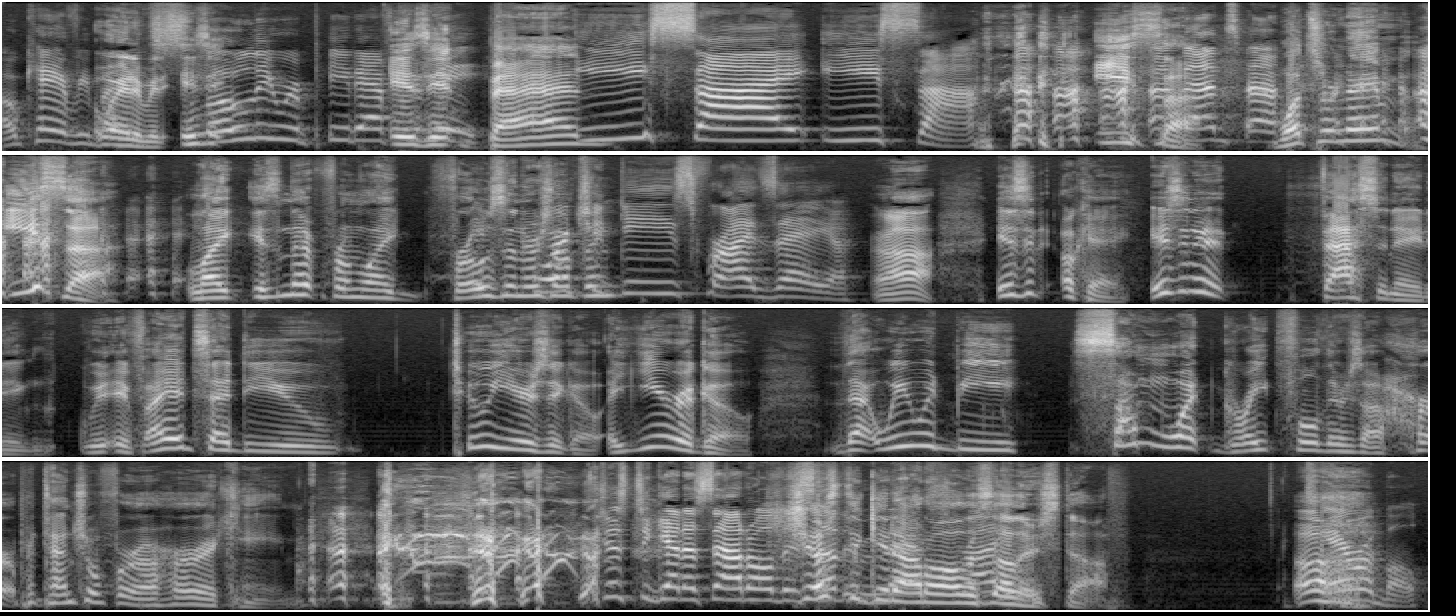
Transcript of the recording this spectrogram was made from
okay. Everybody, Wait a minute, is it- slowly repeat after is me. it bad? Isai Isa. Isa. What's her name? Isa. Like, isn't that from like Frozen or something? Portuguese for Isaiah. Ah, is it okay? Isn't it fascinating? If I had said to you two years ago, a year ago, that we would be somewhat grateful there's a hur- potential for a hurricane, Just to get us out all this. just to get out mess, all this other stuff. terrible,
